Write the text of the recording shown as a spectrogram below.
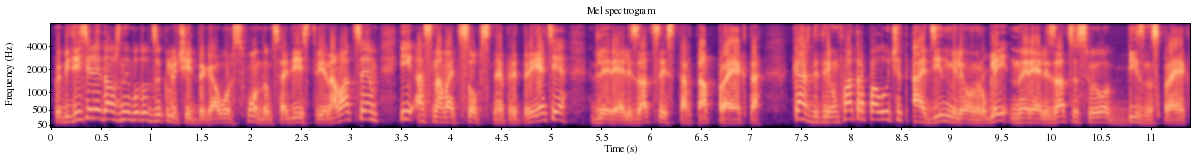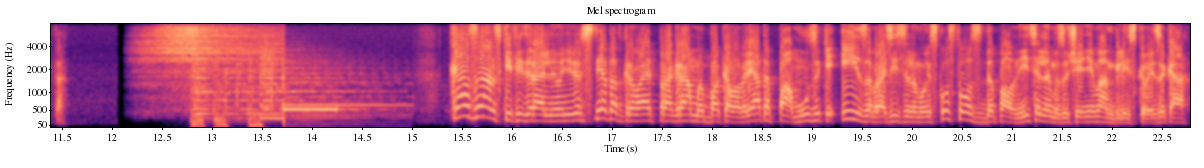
Победители должны будут заключить договор с Фондом содействия инновациям и основать собственное предприятие для реализации стартап-проекта. Каждый триумфатор получит 1 миллион рублей на реализацию своего бизнес-проекта. Казанский федеральный университет открывает программы бакалавриата по музыке и изобразительному искусству с дополнительным изучением английского языка.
